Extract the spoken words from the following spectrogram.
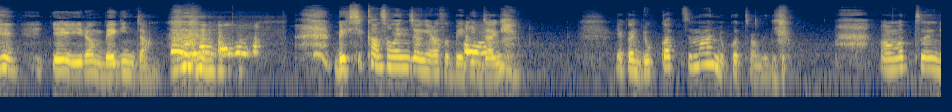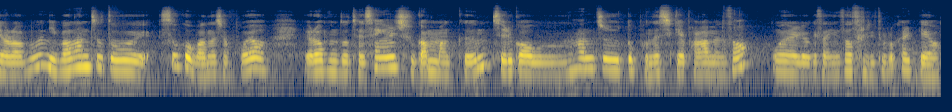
얘, 얘 이름 맥인장. 멕시칸 성인장이라서 맥인장이에요. 약간 욕 같지만 욕 같지 않은 이름. 아무튼 여러분 이번 한 주도 수고 많으셨고요. 여러분도 제 생일 주간만큼 즐거운 한 주 또 보내시길 바라면서 오늘 여기서 인사드리도록 할게요.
